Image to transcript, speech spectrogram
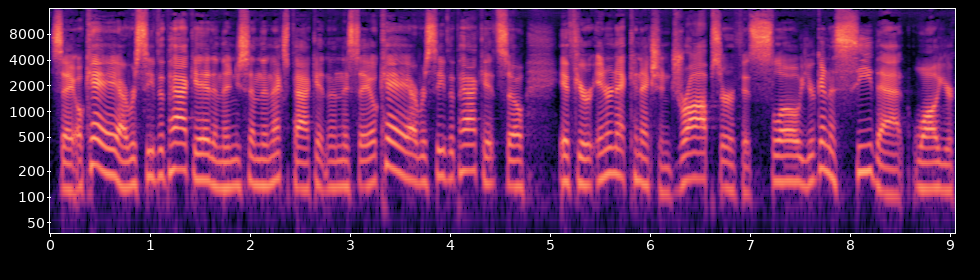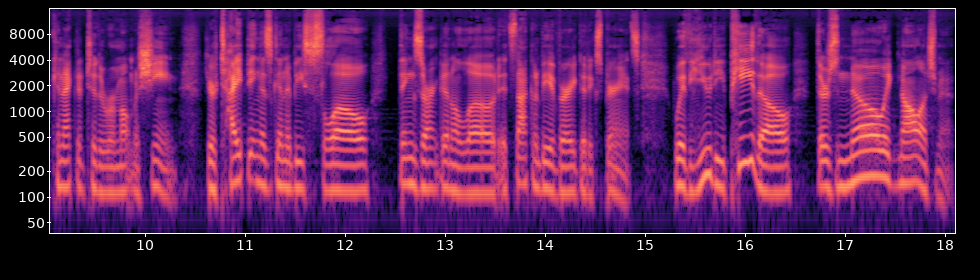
say, okay, I received the packet. And then you send the next packet. And then they say, okay, I received the packet. So if your internet connection drops or if it's slow, you're going to see that while you're connected to the remote machine. Your typing is going to be slow. Things aren't going to load. It's not going to be a very good experience. With UDP, though, there's no acknowledgement.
